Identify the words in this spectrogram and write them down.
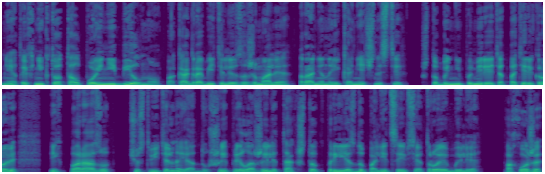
Нет, их никто толпой не бил, но пока грабители зажимали раненые конечности, чтобы не помереть от потери крови, их по разу чувствительно и от души приложили так, что к приезду полиции все трое были похожи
